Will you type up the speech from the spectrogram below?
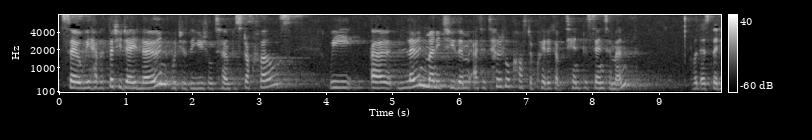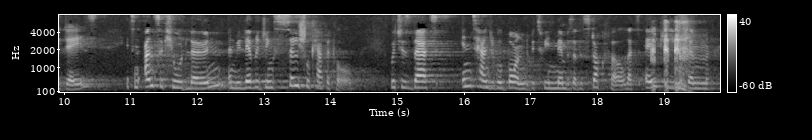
So we have a 30 day loan, which is the usual term for Stokvels. We uh, loan money to them at a total cost of credit of 10% a month for those 30 days. It's an unsecured loan, and we're leveraging social capital, which is that intangible bond between members of the Stokvel that A keeps them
